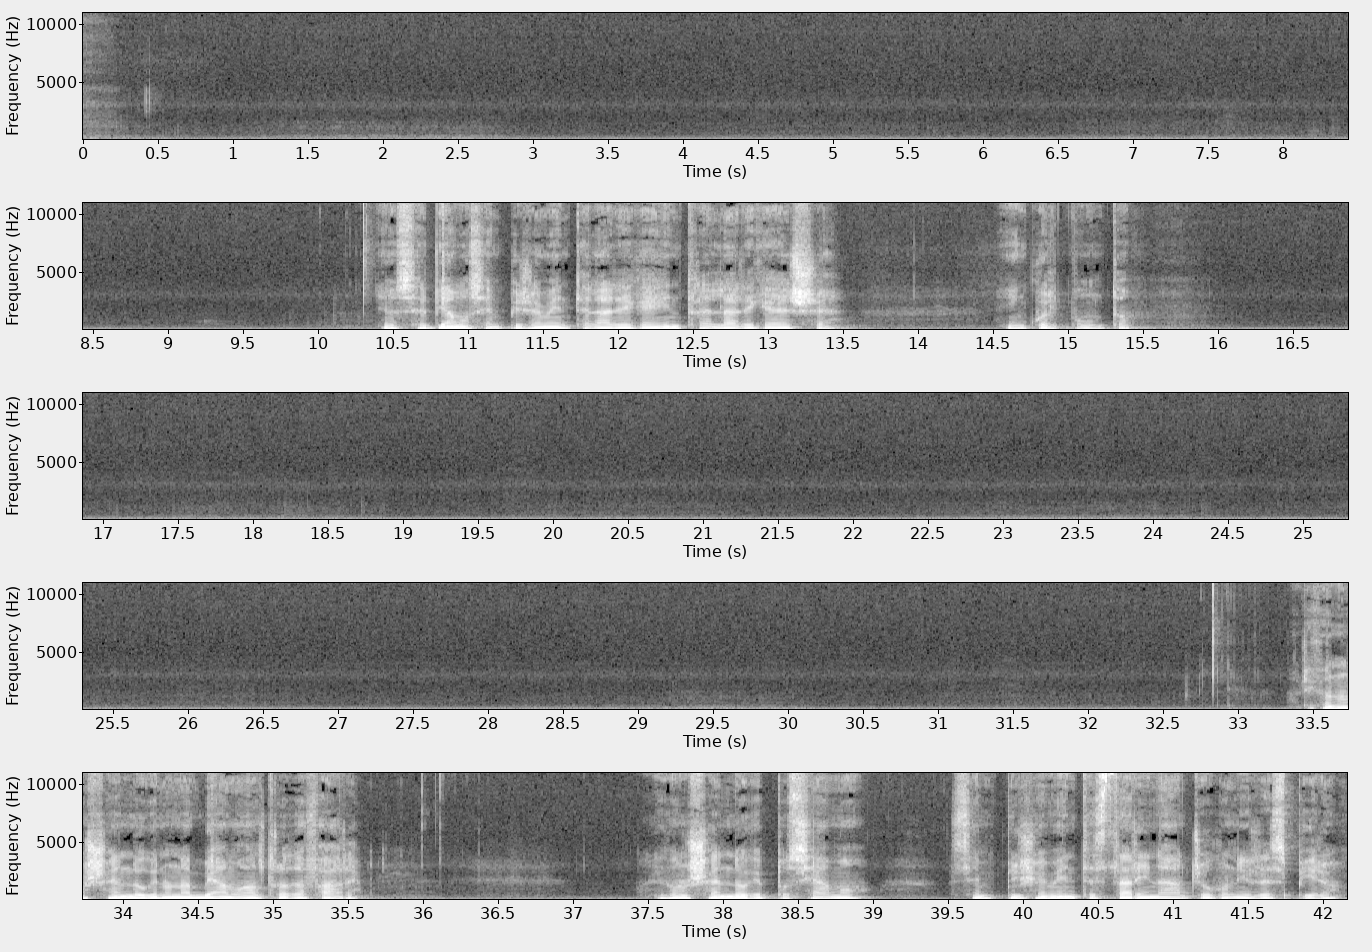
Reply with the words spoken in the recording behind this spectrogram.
Osserviamo semplicemente l'aria che entra e l'aria che esce in quel punto. riconoscendo che non abbiamo altro da fare, riconoscendo che possiamo semplicemente stare in agio con il respiro.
